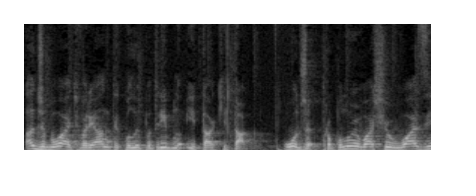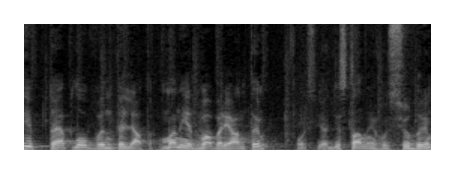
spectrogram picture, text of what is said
Адже бувають варіанти, коли потрібно і так, і так. Отже, пропоную вашій увазі тепловентилятор. У мене є два варіанти. Ось я дістану його сюди.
